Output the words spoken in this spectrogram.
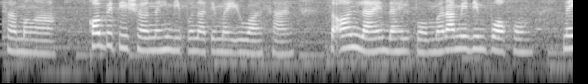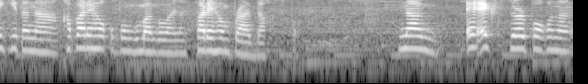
Sa mga competition na hindi po natin may iwasan sa online dahil po marami din po akong nakikita na kapareho ko pong gumagawa ng parehong products po. Nag-e-explore po ako ng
